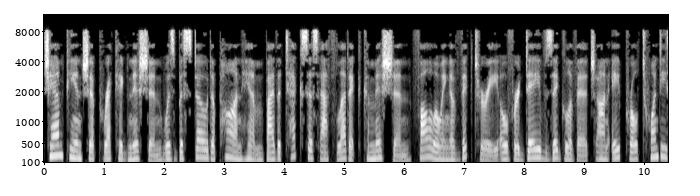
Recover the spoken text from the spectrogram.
Championship recognition was bestowed upon him by the Texas Athletic Commission following a victory over Dave Zyglewicz on April 22,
